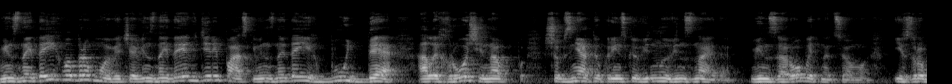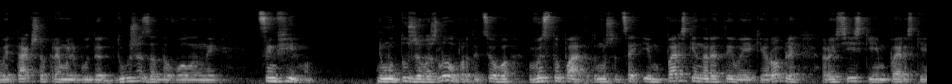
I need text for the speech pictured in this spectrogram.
він знайде їх в Абрамовича, він знайде їх в Діріпаскі, він знайде їх будь-де. Але гроші на щоб зняти українську війну, він знайде. Він заробить на цьому і зробить так, що Кремль буде дуже задоволений цим фільмом. Йому дуже важливо проти цього виступати, тому що це імперські наративи, які роблять російські імперські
